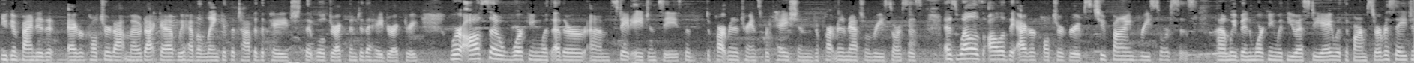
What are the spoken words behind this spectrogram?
You can find it at agriculture.mo.gov. We have a link at the top of the page that will direct them to the hay directory. We're also working with other um, state agencies, the Department of Transportation, the Department of Natural Resources, as well as all of the agriculture groups to find resources. Um, we've been working with USDA, with the Farm Service Agency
